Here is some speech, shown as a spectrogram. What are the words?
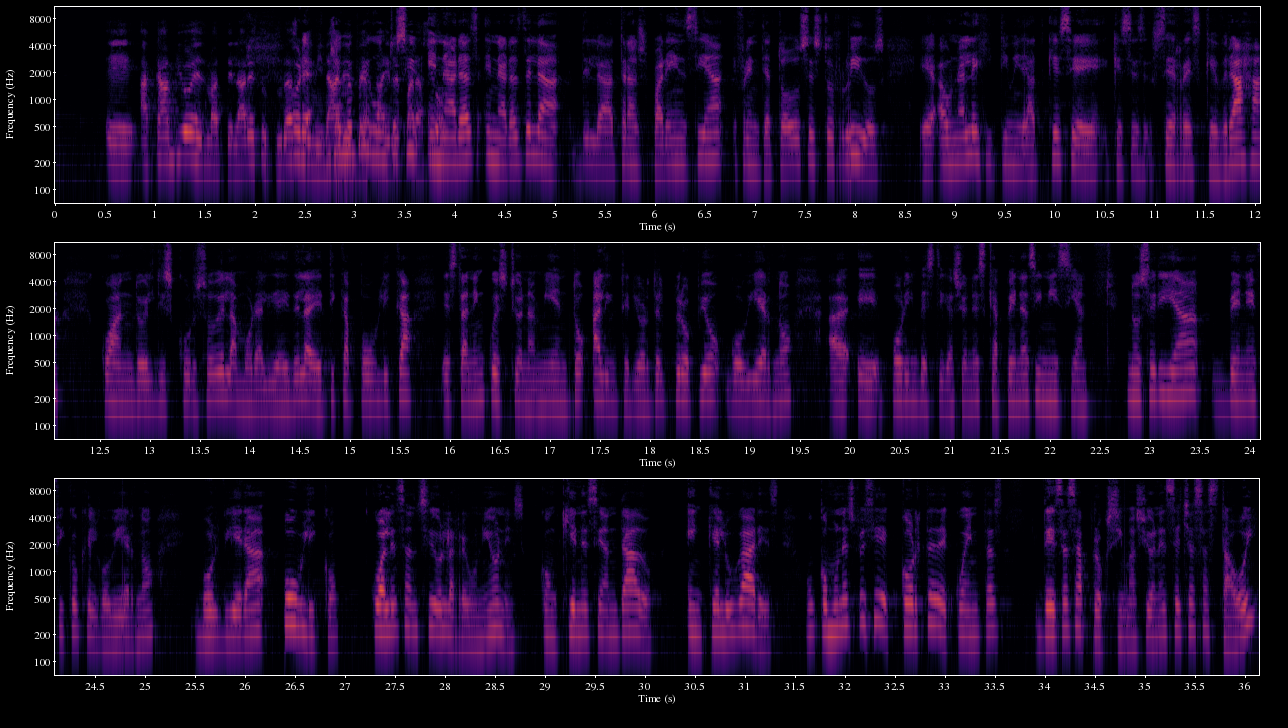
Eh, a cambio de desmantelar estructuras criminales. Yo me pregunto si en aras, en aras de la, de la transparencia frente a todos estos ruidos, eh, a una legitimidad que se, que se, se resquebraja cuando el discurso de la moralidad y de la ética pública están en cuestionamiento al interior del propio gobierno ah, eh, por investigaciones que apenas inician, ¿no sería benéfico que el gobierno volviera público cuáles han sido las reuniones, con quiénes se han dado, en qué lugares, como una especie de corte de cuentas de esas aproximaciones hechas hasta hoy,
